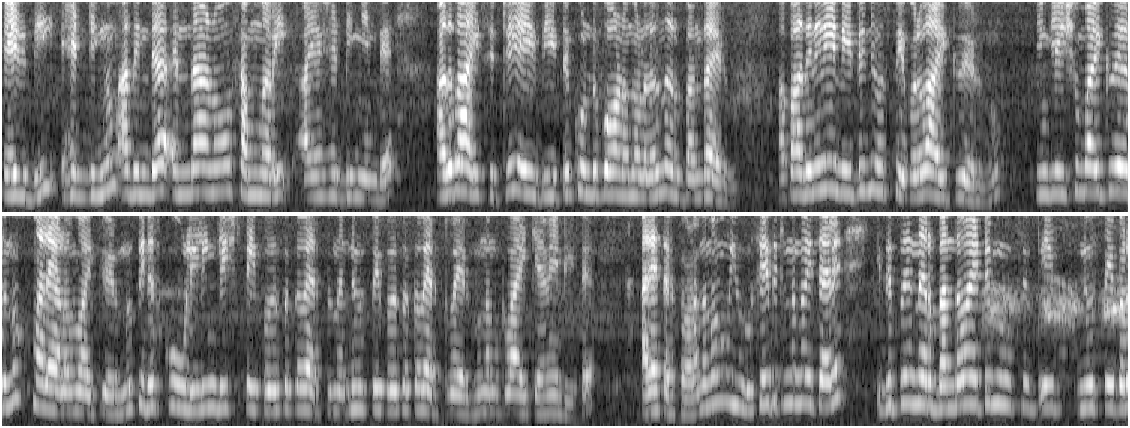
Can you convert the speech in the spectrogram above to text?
എഴുതി ഹെഡിങ്ങും അതിന്റെ എന്താണോ സമ്മറി ആയ ഹെഡിങ്ങിന്റെ അത് വായിച്ചിട്ട് എഴുതിയിട്ട് കൊണ്ടുപോകണം എന്നുള്ളത് നിർബന്ധമായിരുന്നു. അപ്പോൾ അതിന് വേണ്ടിയിട്ട് ന്യൂസ് പേപ്പർ വായിക്കുമായിരുന്നു ഇംഗ്ലീഷും വായിക്കുമായിരുന്നു മലയാളവും വായിക്കുമായിരുന്നു പിന്നെ സ്കൂളിൽ ഇംഗ്ലീഷ് പേപ്പേഴ്സൊക്കെ വരുത്തുന്ന ന്യൂസ് പേപ്പേഴ്സൊക്കെ വരുത്തുമായിരുന്നു നമുക്ക് വായിക്കാൻ വേണ്ടിയിട്ട്. അത് എത്രത്തോളം നമ്മൾ യൂസ് ചെയ്തിട്ടുണ്ടെന്ന് വെച്ചാൽ ഇതിപ്പോൾ നിർബന്ധമായിട്ട് ന്യൂസ് ന്യൂസ് പേപ്പർ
